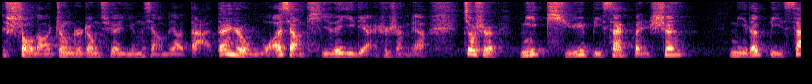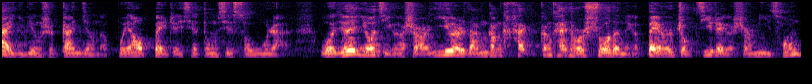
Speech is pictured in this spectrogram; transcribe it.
受到政治正确影响比较大。但是我想提的一点是什么呀？就是你体育比赛本身，你的比赛一定是干净的，不要被这些东西所污染。我觉得有几个事儿，一个是咱们刚开刚开头说的那个贝尔肘击这个事儿，你从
